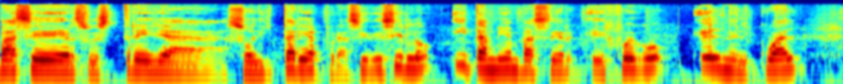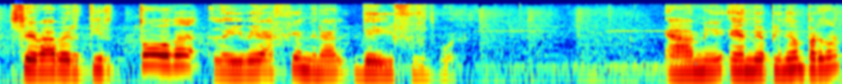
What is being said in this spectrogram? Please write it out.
Va a ser su estrella solitaria, por así decirlo, y también va a ser el juego en el cual se va a vertir toda la idea general de eFootball. en mi opinión, perdón,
